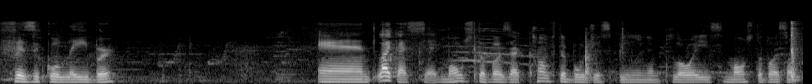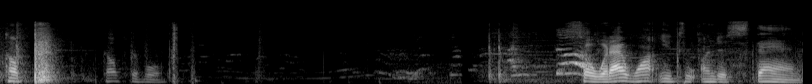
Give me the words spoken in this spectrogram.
physical labor. And like I said, most of us are comfortable just being employees. Most of us are com- comfortable. So, what I want you to understand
